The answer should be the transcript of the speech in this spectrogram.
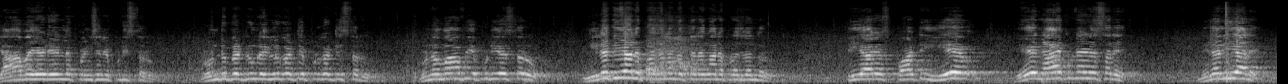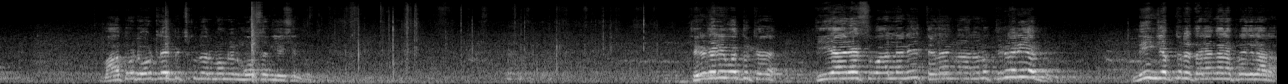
యాభై ఏడేళ్ళకి పెన్షన్ ఎప్పుడు ఇస్తారు? రెండు బెడ్రూమ్ల ఇల్లు కట్టి ఎప్పుడు కట్టిస్తారు? రుణమాఫీ ఎప్పుడు చేస్తారు? నిలదీయాలి ప్రజలందరూ తెలంగాణ ప్రజలందరూ. టీఆర్ఎస్ పార్టీ ఏ ఏ నాయకుడైనా సరే నిలదీయాలి. మాతో ఓట్లు వేయించుకున్నారు మమ్మల్ని మోసం చేసింది తిరగనివద్దు టీఆర్ఎస్ వాళ్ళని తెలంగాణలో తిరగనియొద్దు. నేను చెప్తున్నా తెలంగాణ ప్రజలారా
